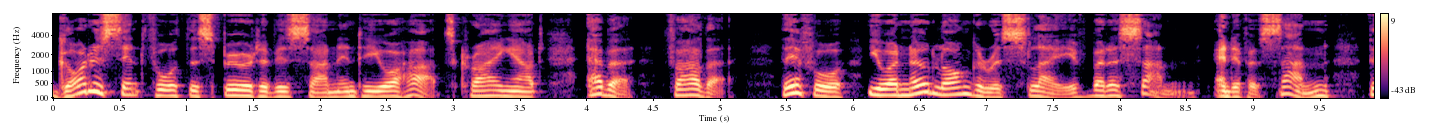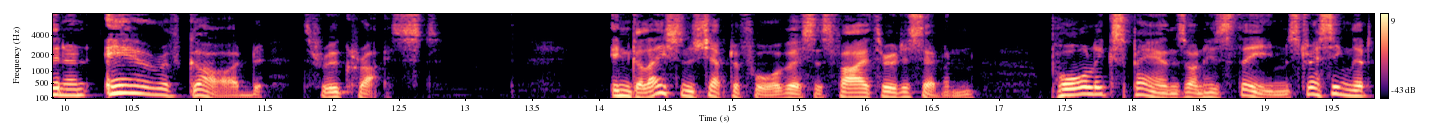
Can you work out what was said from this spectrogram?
God has sent forth the Spirit of His Son into your hearts, crying out, Abba, Father. Therefore you are no longer a slave, but a son, and if a son, then an heir of God through Christ. In Galatians chapter 4, verses 5 through to 7, Paul expands on his theme, stressing that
